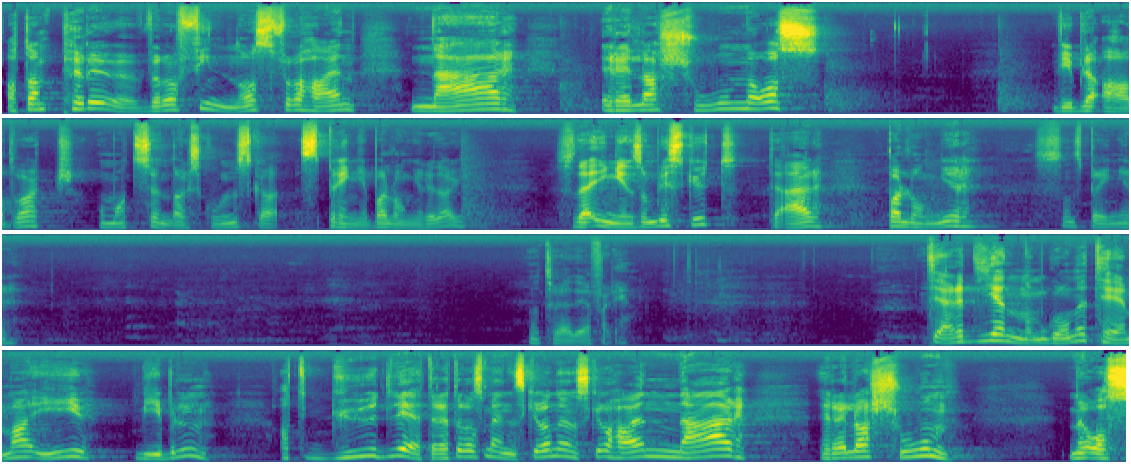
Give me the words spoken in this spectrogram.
At han prøver å finne oss for å ha en nær relasjon med oss. Vi ble advart om at søndagsskolen skal sprenge ballonger i dag. Så det er ingen som blir skutt. Det er ballonger som sprenger. Nå tror jeg de er ferdige. Det er et gjennomgående tema i Bibelen. At Gud leter etter oss mennesker, han ønsker å ha en nær relasjon med oss.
